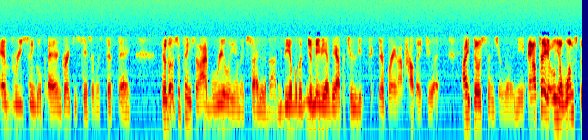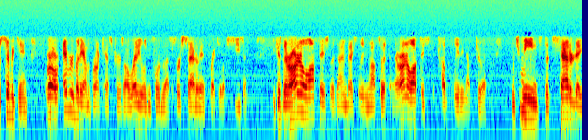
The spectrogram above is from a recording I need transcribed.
every single day, in Greinke's case, every fifth day, you know, those are things that I really am excited about. And be able to you know, maybe have the opportunity to pick their brain on how they do it. I think those things are really neat. And I'll tell you, you know, one specific game where everybody on the broadcast crew is already looking forward to that first Saturday of the regular season because there are no off days for the Diamondbacks leading off to it, and there are no off days for the Cubs leading up to it, which Hmm. means that Saturday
